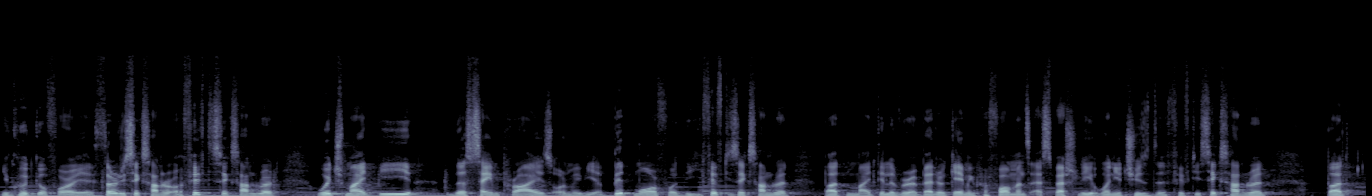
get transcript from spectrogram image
you could go for a 3600 or 5600, which might be the same price or maybe a bit more for the 5600, but might deliver a better gaming performance, especially when you choose the 5600. But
